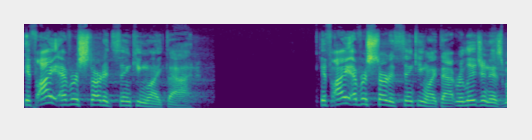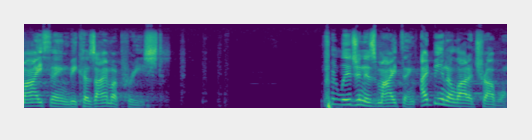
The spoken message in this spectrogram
if I ever started thinking like that, if I ever started thinking like that, religion is my thing because I'm a priest. Religion is my thing. I'd be in a lot of trouble.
